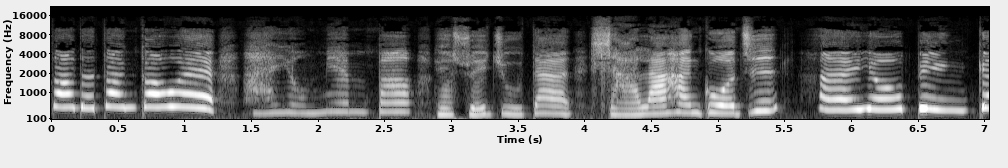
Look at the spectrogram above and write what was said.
大的蛋糕，哎，还有面包，有水煮蛋、沙拉和果汁，还有饼干。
